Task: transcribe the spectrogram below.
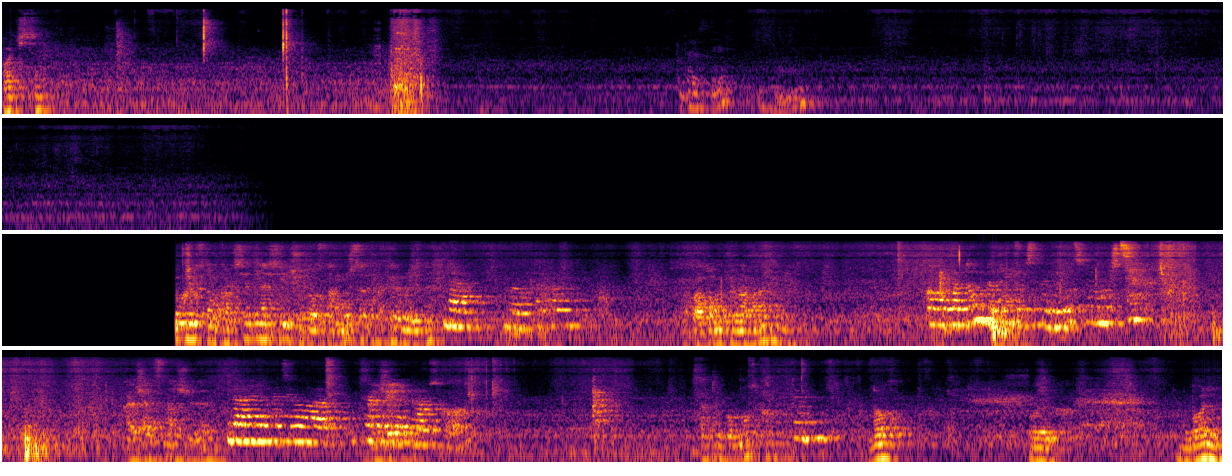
Pode ser. Будет там корсет носили, что-то вас там мышцы атрофировались, да? Да, было такое. А потом что нормально? А потом, да, я восстановилась в мышце. Качаться начали, да? Да, я ходила в Качели? Центральную Центр был мозг. Вдох. Выдох. Больно?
